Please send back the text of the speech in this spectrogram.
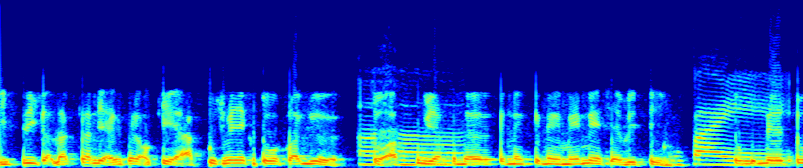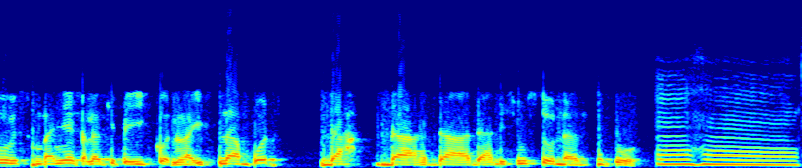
isteri kat belakang dia akan cakap, okay, aku sebenarnya ketua keluarga. So, Aha. aku yang kena kena kena manage everything. Baik. So, benda tu sebenarnya kalau kita ikut dalam Islam pun, dah dah dah dah disusun dah situ. Mm-hmm.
